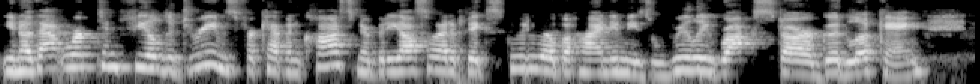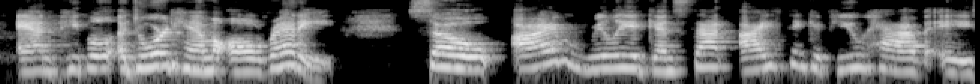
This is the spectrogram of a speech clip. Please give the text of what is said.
You know, that worked in Field of Dreams for Kevin Costner, but he also had a big studio behind him. He's really rock star good looking, and people adored him already. So I'm really against that. I think if you have a,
